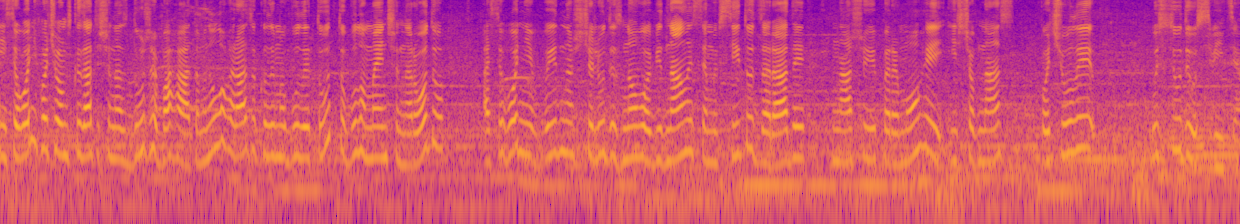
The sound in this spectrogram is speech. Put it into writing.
І сьогодні хочу вам сказати, що нас дуже багато. Минулого разу, коли ми були тут, то було менше народу. А сьогодні видно, що люди знову об'єдналися. Ми всі тут заради нашої перемоги і щоб нас почули усюди у світі.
